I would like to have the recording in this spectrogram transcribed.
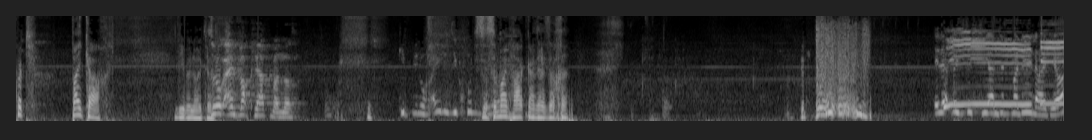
Gut. Biker. Liebe Leute. So einfach klärt man das. Gib mir noch eine Sekunde. Das ist immer ein Haken an der Sache. Erinnert mich nicht die an den Vanilleleid, ja?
